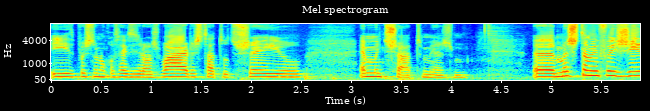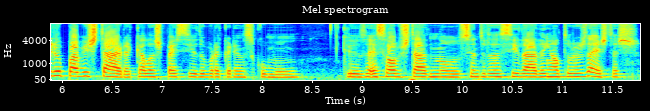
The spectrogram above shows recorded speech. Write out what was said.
e depois tu não consegues ir aos bares, está tudo cheio, é muito chato mesmo. Ah, mas também foi giro para avistar aquela espécie do bracarense comum que é só estado no centro da cidade em alturas destas.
